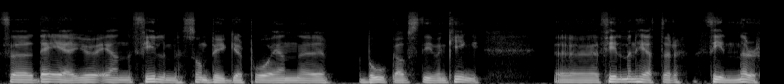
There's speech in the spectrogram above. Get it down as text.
för det är ju en film som bygger på en eh, bok av Stephen King. Eh, filmen heter Thinner.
